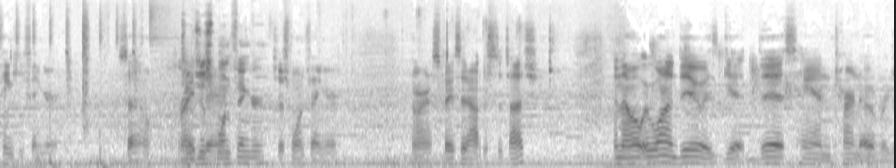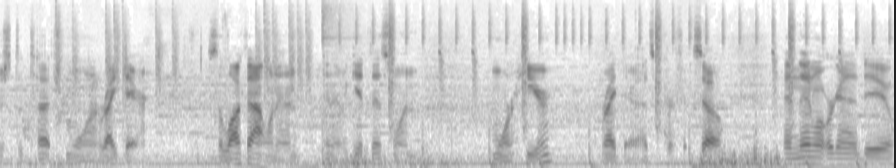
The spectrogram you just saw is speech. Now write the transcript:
pinky finger. So So right just there. one finger. just one finger. And we're gonna space it out just a touch. And then what we wanna do is get this hand turned over just a touch more right there. So lock that one in, and then we get this one more here, right there, that's perfect. So, and then what we're gonna do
